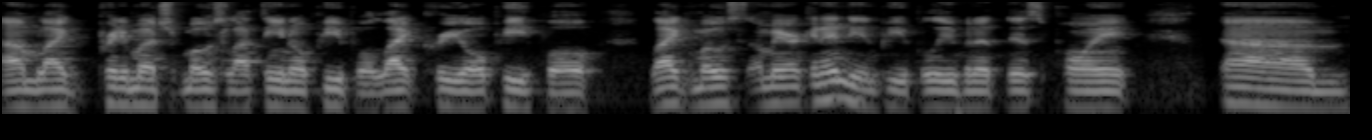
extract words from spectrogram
um, like pretty much most Latino people, like Creole people, like most American Indian people, even at this point. Um,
